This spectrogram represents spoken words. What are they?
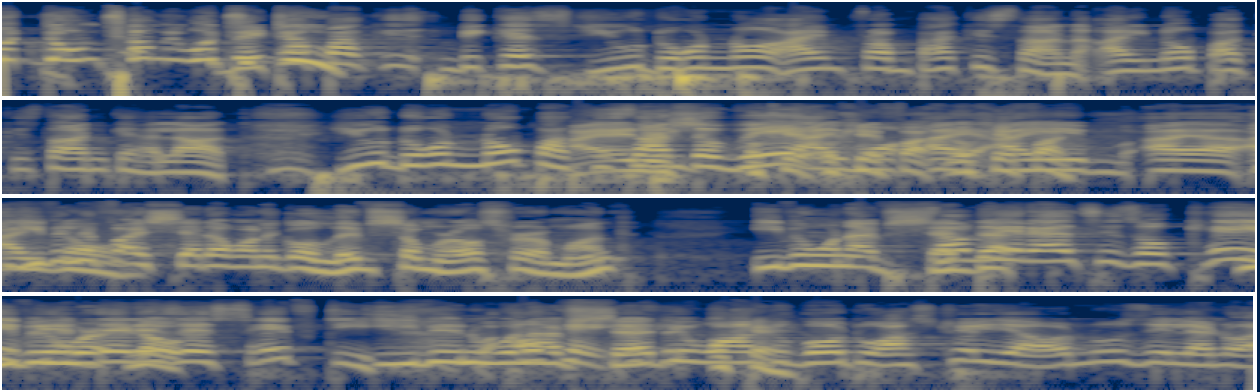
But don't tell me what to do. Paki- because you don't know I'm from Pakistan. I know Pakistan ke halat. You don't know Pakistan the way okay, I, okay, wa- fine, I, okay, fine. I, I, I Even know. if I said I want to go live somewhere else for a month, even when I've said Somewhere that, else is okay even where, there is no, a safety. even when I've said- if you want okay. to go to Australia or New Zealand or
